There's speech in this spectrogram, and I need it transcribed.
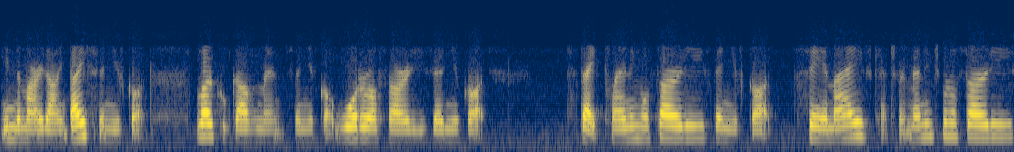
in the Murray Darling Basin, you've got local governments, then you've got water authorities, then you've got state planning authorities, then you've got CMAs, catchment management authorities,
